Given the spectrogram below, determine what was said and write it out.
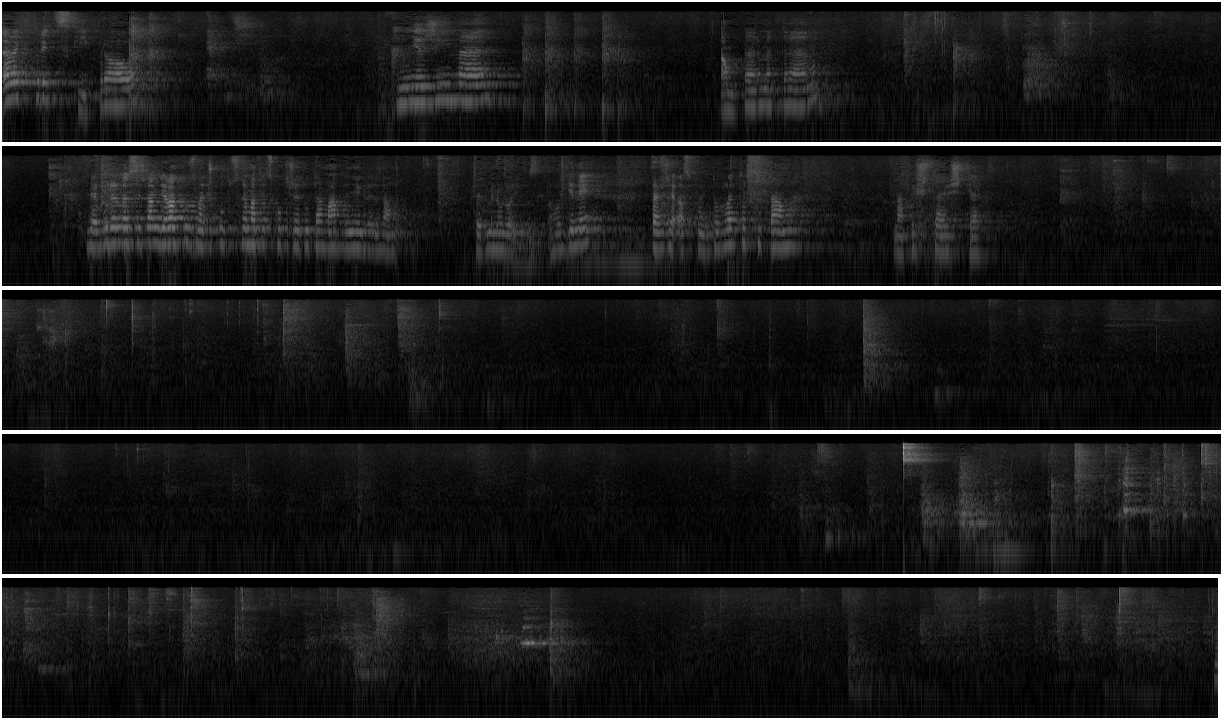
elektrický proud. Měříme ampermetrem. Nebudeme si tam dělat tu značku schematickou, protože tu tam máte někde na před minulé hodiny, takže aspoň tohleto si tam napište ještě.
